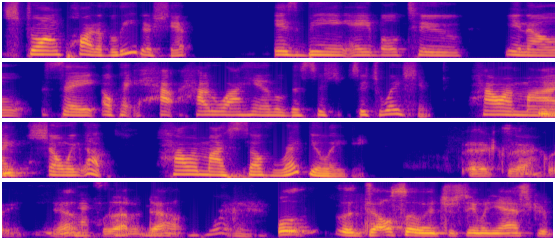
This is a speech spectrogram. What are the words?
strong part of leadership is being able to you know say okay how, how do i handle this situation how am i mm-hmm. showing up how am i self-regulating Exactly. Yeah, That's without a doubt. Important. Well, it's also interesting when you ask your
